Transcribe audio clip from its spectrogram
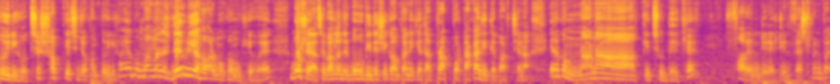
তৈরি হচ্ছে সব কিছু যখন তৈরি হয় এবং বাংলাদেশ দেউলিয়া হওয়ার মুখোমুখি হয়ে বসে আছে। বাংলাদেশ বহু বিদেশি কোম্পানিকে তার প্রাপ্য টাকা দিতে পারছে না। এরকম নানা কিছু দেখে ফরেন ডিরেক্ট ইনভেস্টমেন্ট বা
